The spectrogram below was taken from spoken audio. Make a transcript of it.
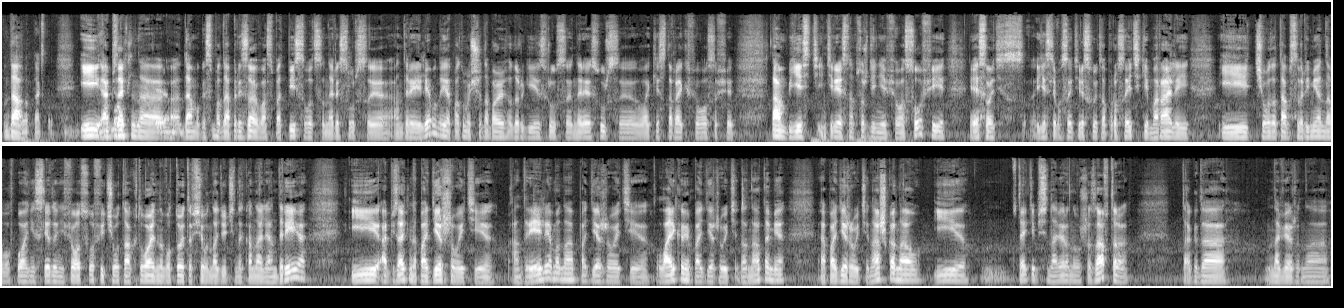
Да. Вот так вот. И обязательно, дамы и господа, призываю вас подписываться на ресурсы Андрея Лемона. Я потом еще добавлю другие ресурсы, на ресурсы Lucky Strike Philosophy. Там есть интересное обсуждение философии. Если, если вас интересует вопрос этики, морали и чего-то там современного в плане исследования философии, чего-то актуального, то это все вы найдете на канале Андрея. И обязательно поддерживайте Андрея Лемона, поддерживайте лайками, поддерживайте донатами, э, поддерживайте наш канал. И встретимся, наверное, уже завтра. Тогда, наверное,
